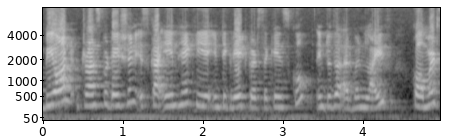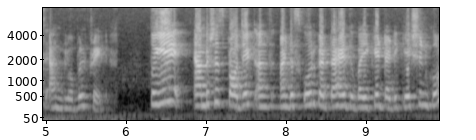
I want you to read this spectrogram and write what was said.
बियॉन्ड ट्रांसपोर्टेशन इसका एम है कि ये इंटीग्रेट कर सके इसको into the urban life commerce and global trade तो ये एम्बिशियस प्रोजेक्ट अंडरस्कोर करता है दुबई के डेडिकेशन को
